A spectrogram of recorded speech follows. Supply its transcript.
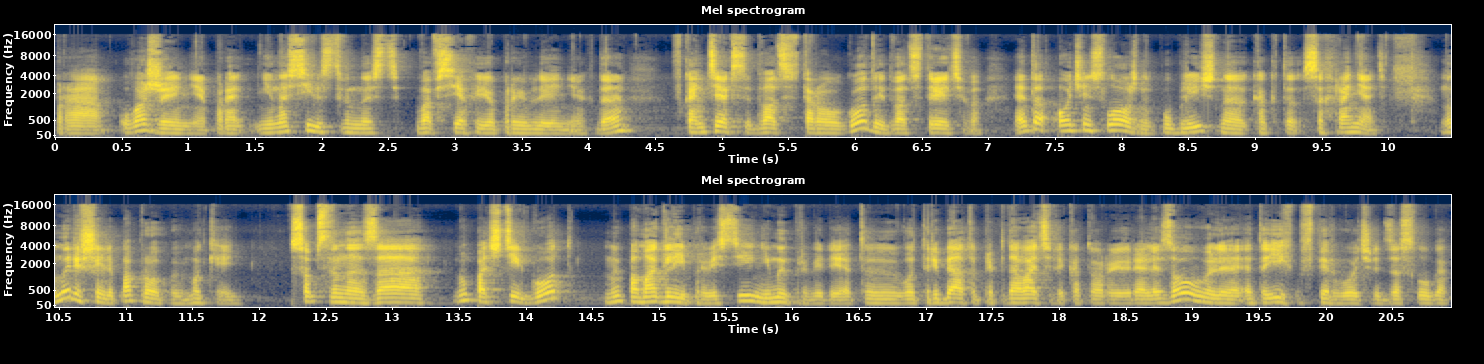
про уважение, про ненасильственность во всех ее проявлениях, да, в контексте 22 года и 23 это очень сложно публично как-то сохранять. Но мы решили, попробуем, окей. Собственно, за ну, почти год мы помогли провести, не мы провели, это вот ребята, преподаватели, которые реализовывали, это их в первую очередь заслуга.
